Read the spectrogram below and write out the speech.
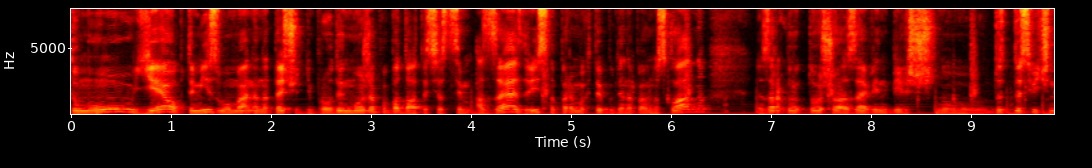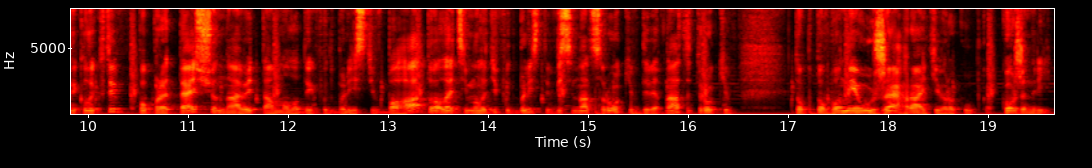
Тому є оптимізм у мене на те, що Дніпро 1 може побадатися з цим АЗ. Звісно, перемогти буде напевно складно. За рахунок того, що АЗ він більш ну, досвідчений колектив, попри те, що навіть там молодих футболістів багато, але ці молоді футболісти 18 років, 19 років, тобто вони вже грають в Єврокубках кожен рік.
